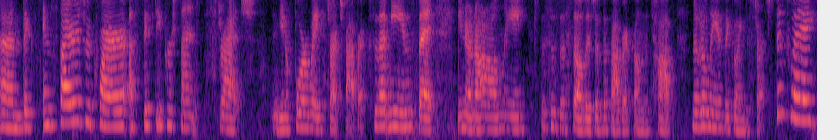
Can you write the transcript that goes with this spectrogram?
Um, the Inspires require a 50% stretch, you know, four-way stretch fabric. So that means that, you know, not only, this is the selvage of the fabric on the top, not only is it going to stretch this way,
